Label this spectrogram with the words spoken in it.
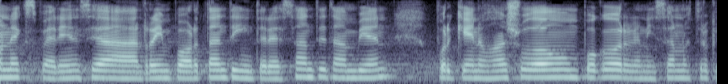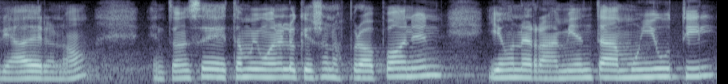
una experiencia re importante e interesante también porque nos ha ayudado un poco a organizar nuestro criadero, ¿no? Entonces está muy bueno lo que ellos nos proponen y es una herramienta muy útil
